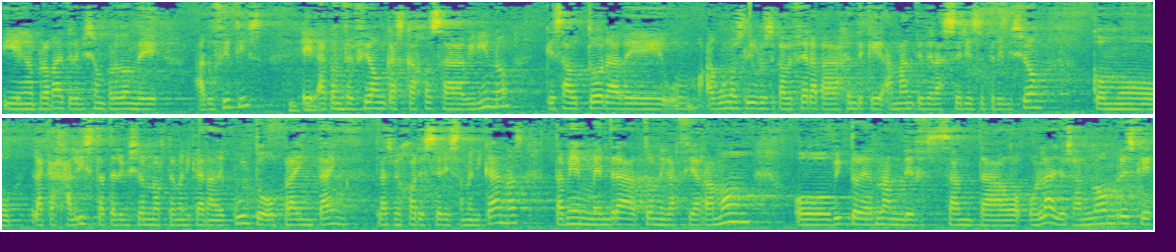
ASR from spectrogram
y en el programa de televisión, perdón, de Arucitis, eh, a Concepción Cascajosa Virino, que es autora de algunos libros de cabecera para la gente que amante de las series de televisión, como La Cajalista, televisión norteamericana de culto, o Prime Time, las mejores series americanas. También vendrá Tony García Ramón o Víctor Hernández Santa Olaya, o sea, nombres que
